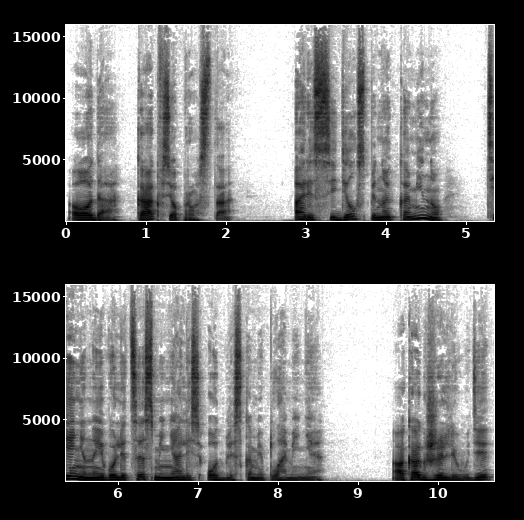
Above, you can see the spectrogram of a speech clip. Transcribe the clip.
О да, как все просто. Арис сидел спиной к камину, тени на его лице сменялись отблесками пламени. А как же люди,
